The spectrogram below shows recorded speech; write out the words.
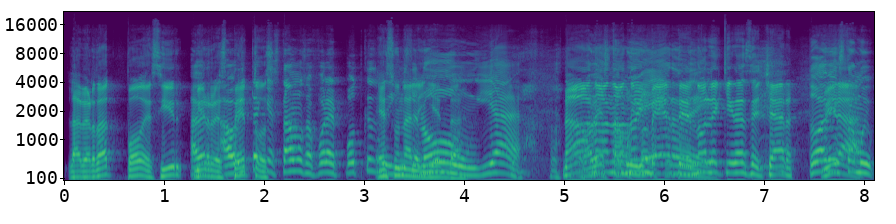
La verdad, puedo decir A mis ver, ahorita respetos. que estamos afuera del podcast, Es me una dijiste, leyenda. No, Munguía. No, no, no, no inventes, verde. no le quieras echar. Todavía mira, está muy-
